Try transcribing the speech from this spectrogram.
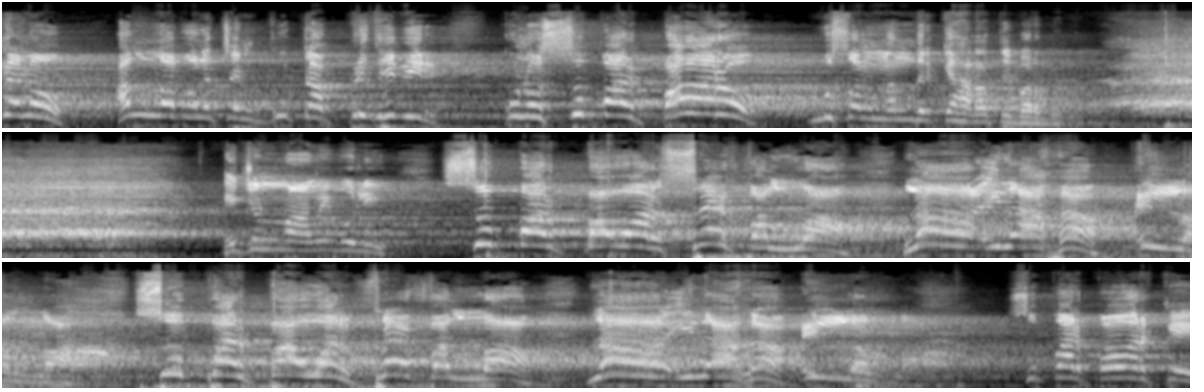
কেন? আল্লাহ বলেছেন, গোটা পৃথিবীর কোন সুপার পাওয়ারও মুসলমানদেরকে হারাতে পারবে না। এজন্য আমি বলি, সুপার পাওয়ার স্রেফ আল্লাহ, লা ইলাহা ইল্লাল্লাহ। সুপার পাওয়ার স্রেফ আল্লাহ, লা ইলাহা ইল্লাল্লাহ। সুপার পাওয়ার কে?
